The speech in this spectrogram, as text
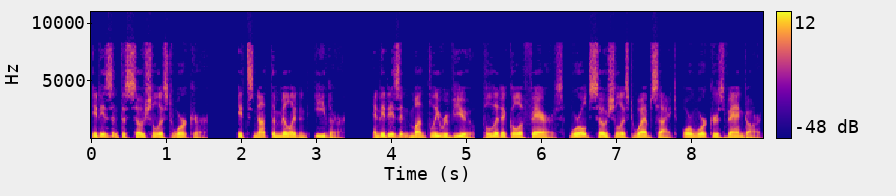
It isn't the socialist worker. It's not the militant, either. And it isn't Monthly Review, Political Affairs, World Socialist Website, or Workers' Vanguard.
